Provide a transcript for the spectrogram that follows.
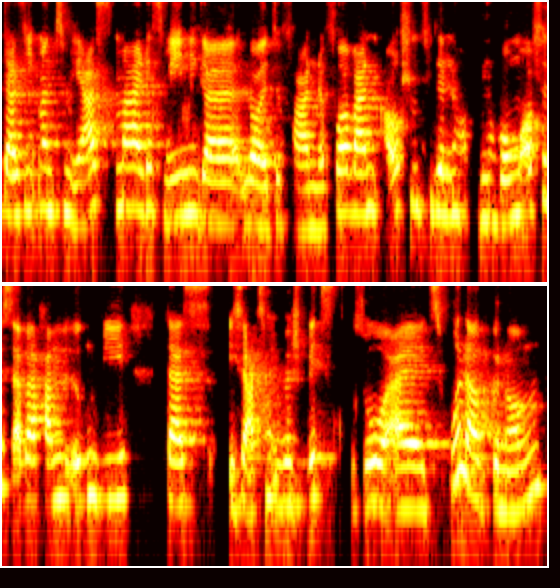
da sieht man zum ersten Mal, dass weniger Leute fahren. Davor waren auch schon viele im Homeoffice, aber haben irgendwie das, ich sag's mal überspitzt, so als Urlaub genommen,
